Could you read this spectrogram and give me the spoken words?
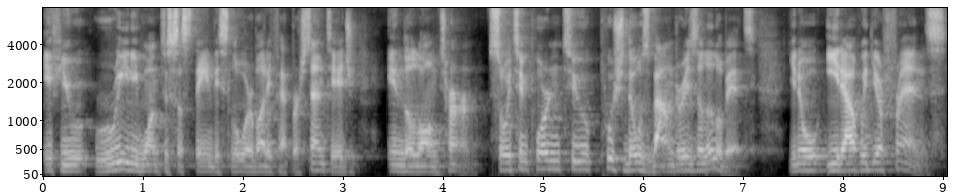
if you really want to sustain this lower body fat percentage in the long term. So it's important to push those boundaries a little bit. You know, eat out with your friends,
